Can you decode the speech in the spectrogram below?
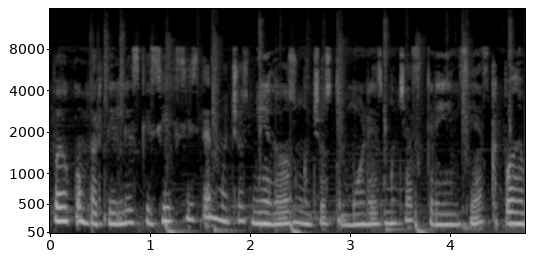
puedo compartirles que sí existen muchos miedos, muchos temores, muchas creencias que podemos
